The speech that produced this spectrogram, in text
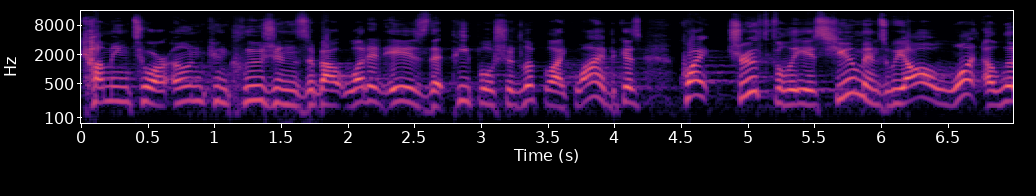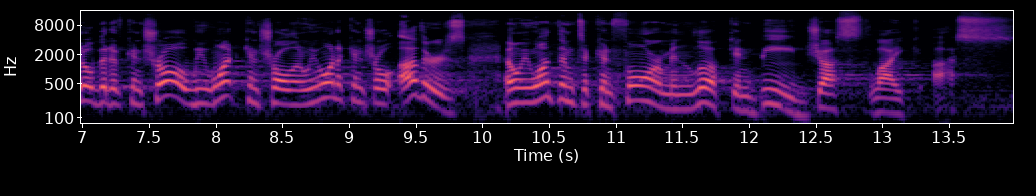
coming to our own conclusions about what it is that people should look like. Why? Because, quite truthfully, as humans, we all want a little bit of control. We want control and we want to control others, and we want them to conform and look and be just like us.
